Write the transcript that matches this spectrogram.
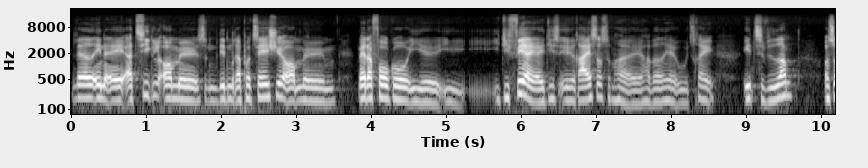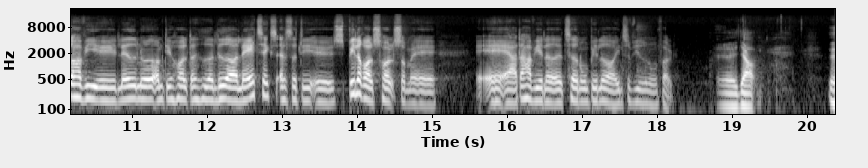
lavet en øh, artikel om, øh, sådan lidt en reportage om, øh, hvad der foregår i, øh, i, i de ferier, i de øh, rejser, som har, øh, har været her uge 3 indtil videre. Og så har vi øh, lavet noget om det hold, der hedder Leder og Latex, altså det øh, spillerolshold, som øh, er. Der har vi lavet, taget nogle billeder og interviewet nogle folk. Øh, ja. Øh,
